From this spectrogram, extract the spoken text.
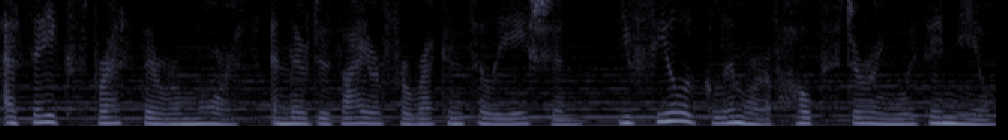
As they express their remorse and their desire for reconciliation, you feel a glimmer of hope stirring within you.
